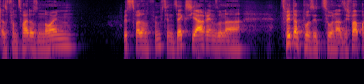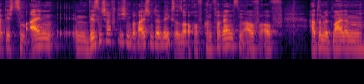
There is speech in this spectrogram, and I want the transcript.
also von 2009 bis 2015 sechs Jahre in so einer Twitter-Position. Also ich war praktisch zum einen im wissenschaftlichen Bereich unterwegs, also auch auf Konferenzen, auf, auf hatte mit meinem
